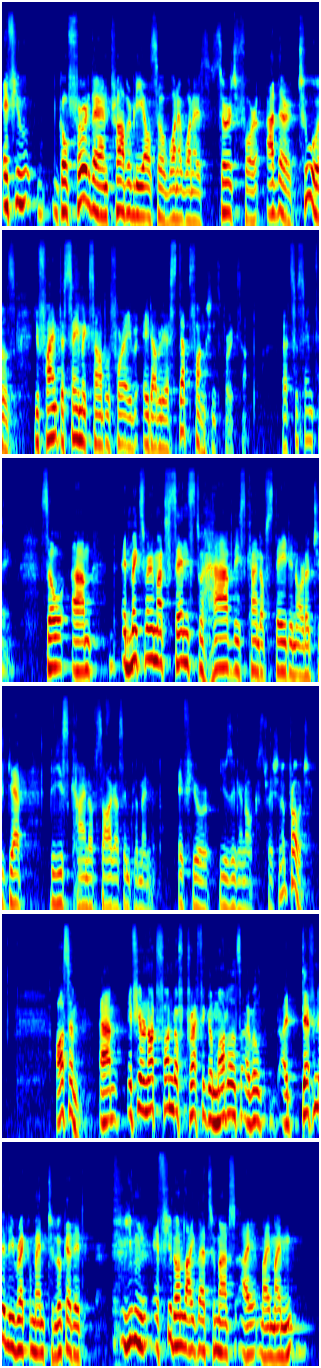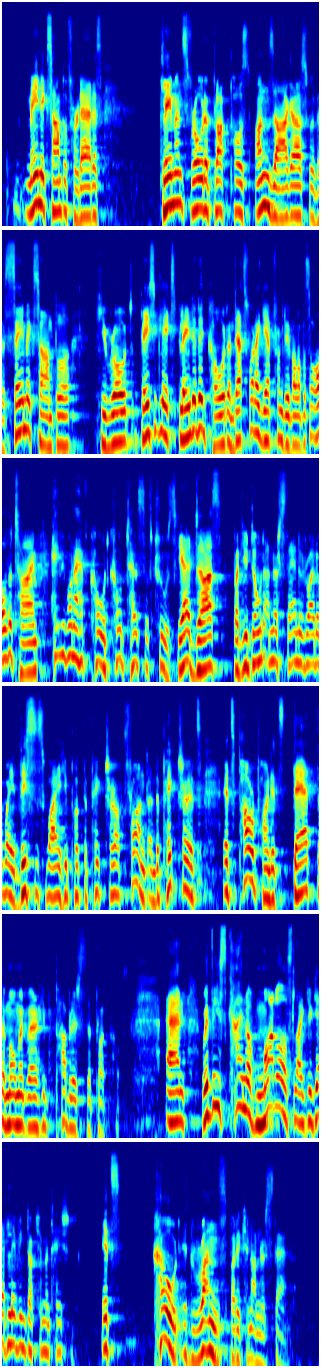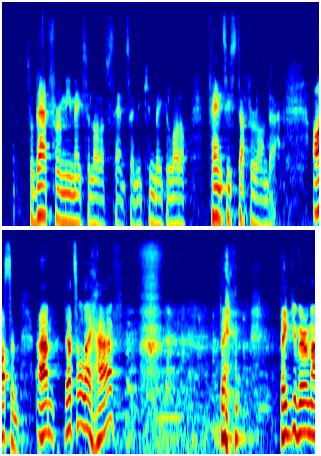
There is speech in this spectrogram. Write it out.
If you go further and probably also want to search for other tools, you find the same example for AWS step functions, for example. That's the same thing. So um, it makes very much sense to have this kind of state in order to get these kind of sagas implemented if you're using an orchestration approach. Awesome. Um, if you're not fond of graphical models, I will I definitely recommend to look at it. Even if you don't like that too much, I, my, my main example for that is Clemens wrote a blog post on Sagas with the same example he wrote, basically explained it in code, and that's what I get from developers all the time. Hey, we want to have code. Code tells the truth. Yeah, it does, but you don't understand it right away. This is why he put the picture up front. And the picture, it's, it's PowerPoint. It's dead the moment where he published the blog post. And with these kind of models, like you get living documentation. It's code, it runs, but it can understand. So that for me makes a lot of sense, and you can make a lot of fancy stuff around that. Awesome. Um, that's all I have. Thank you very much.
